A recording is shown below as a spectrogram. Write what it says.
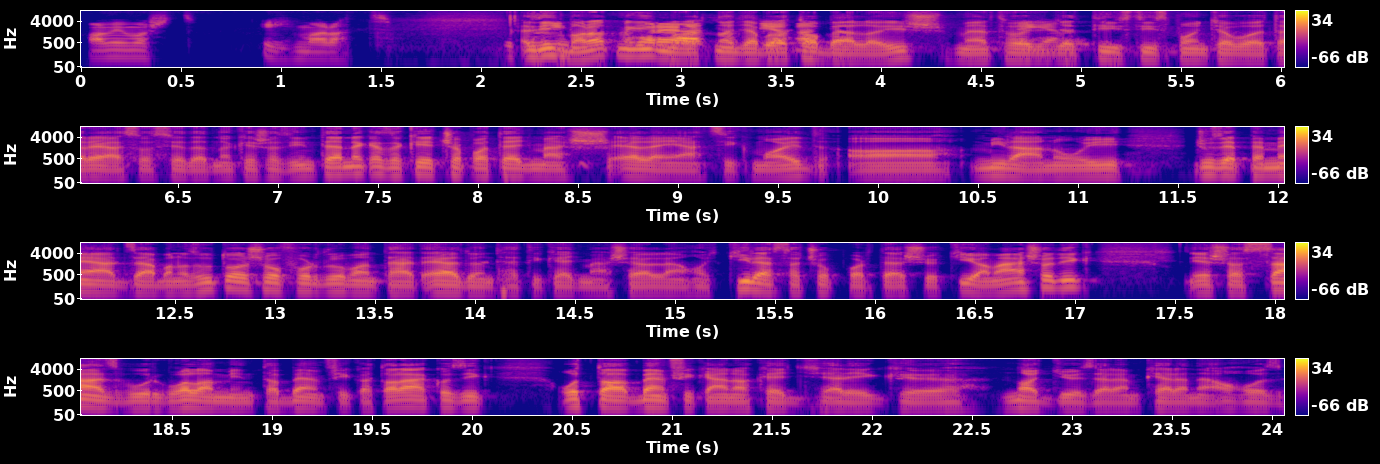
ami most így maradt. Ez így maradt, meg így maradt nagyjából a tabella is, mert hogy ugye 10-10 pontja volt a Real Sociedadnak és az Internek. Ez a két csapat egymás ellen játszik majd a milánói Giuseppe Meazzában az utolsó fordulóban, tehát eldönthetik egymás ellen, hogy ki lesz a csoport első, ki a második, és a Salzburg, valamint a Benfica találkozik. Ott a Benficának egy elég nagy győzelem kellene ahhoz,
